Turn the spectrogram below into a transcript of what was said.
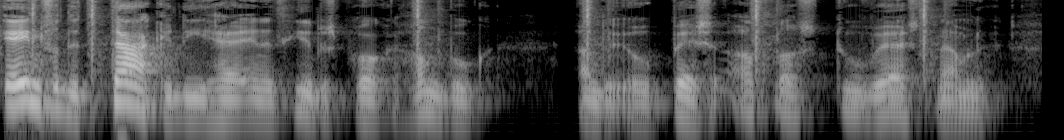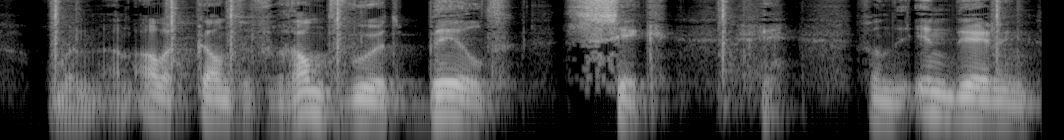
Een van de taken die hij in het hier besproken handboek aan de Europese atlas toewijst, namelijk om een aan alle kanten verantwoord beeld, sick, van de indeling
